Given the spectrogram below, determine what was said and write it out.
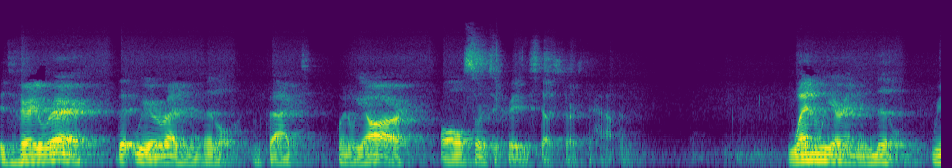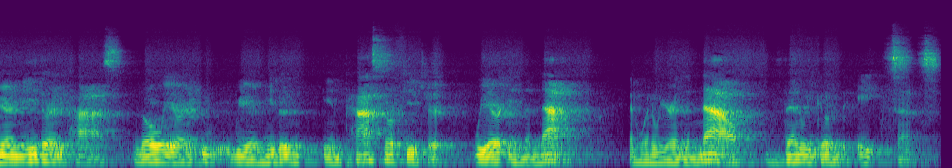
It's very rare that we are right in the middle. In fact, when we are, all sorts of crazy stuff starts to happen. When we are in the middle, we are neither in past nor we are we are neither in past nor future. We are in the now. And when we are in the now, then we go to the eighth sense.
